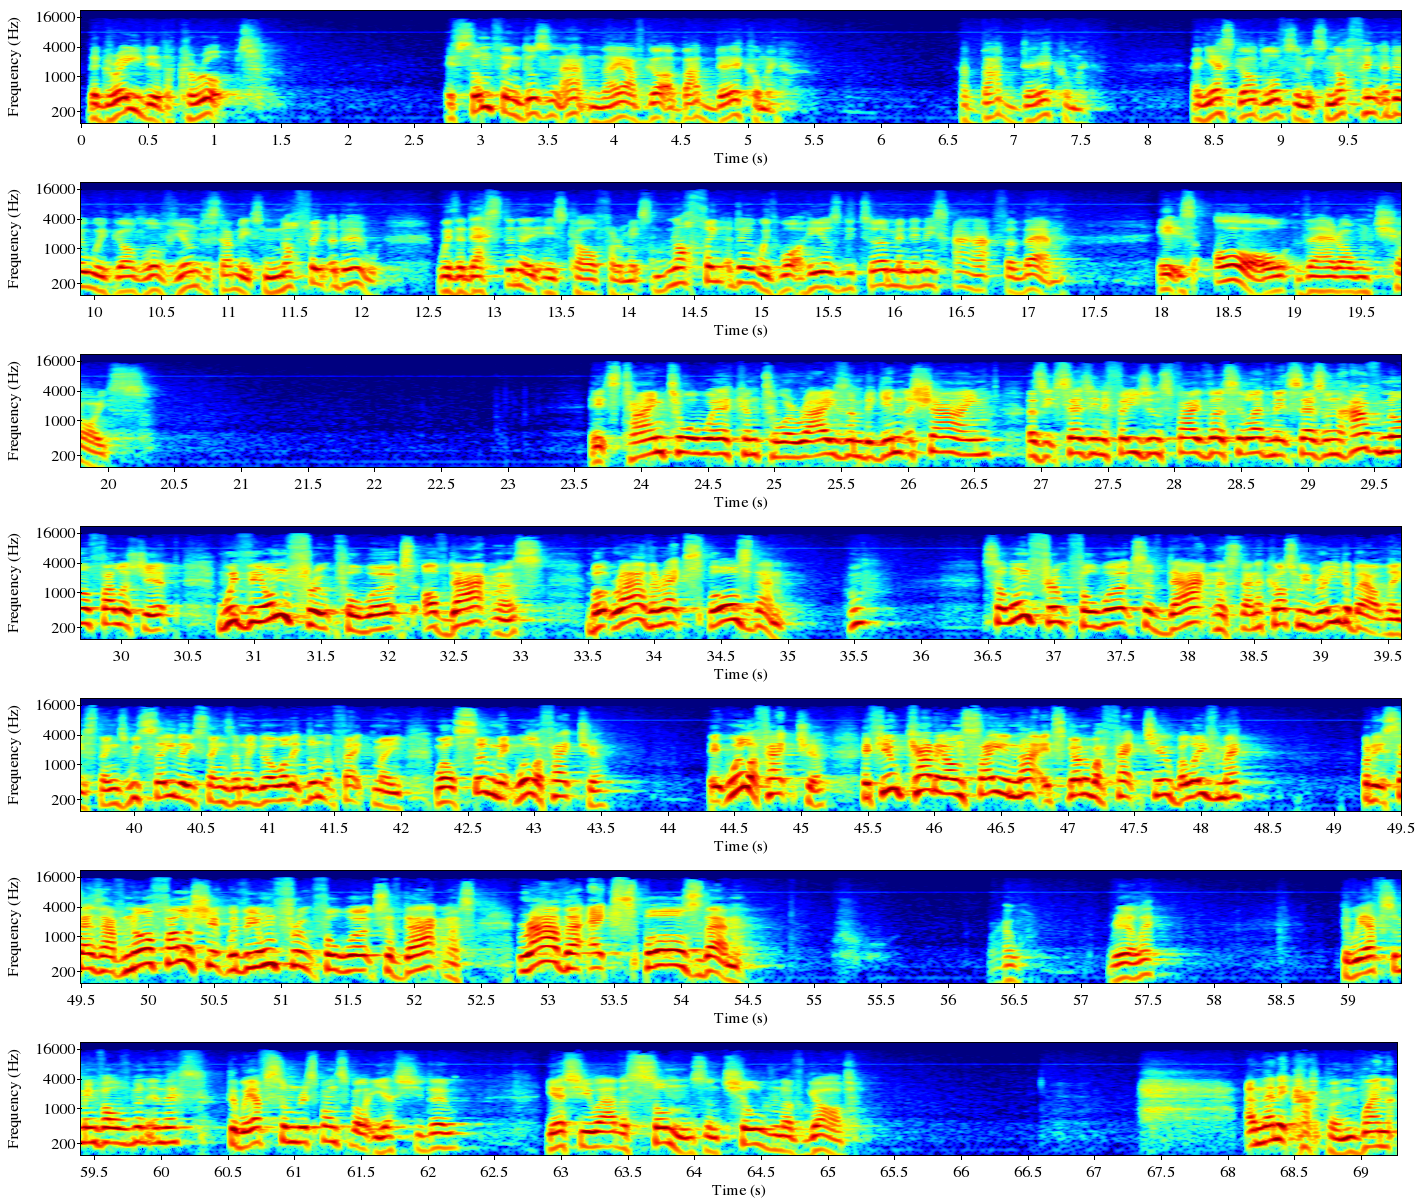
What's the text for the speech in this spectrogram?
the greedy, the corrupt, if something doesn't happen, they have got a bad day coming. A bad day coming. And yes, God loves them. It's nothing to do with God's love. You understand me? It's nothing to do with the destiny He's called for them. It's nothing to do with what He has determined in His heart for them. It is all their own choice. It's time to awaken, to arise and begin to shine. As it says in Ephesians 5, verse 11, it says, And have no fellowship with the unfruitful works of darkness, but rather expose them. So, unfruitful works of darkness, then, of course, we read about these things, we see these things, and we go, well, it doesn't affect me. Well, soon it will affect you. It will affect you. If you carry on saying that, it's going to affect you, believe me. But it says, have no fellowship with the unfruitful works of darkness, rather expose them. Really? Do we have some involvement in this? Do we have some responsibility? Yes, you do. Yes, you are the sons and children of God. And then it happened when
